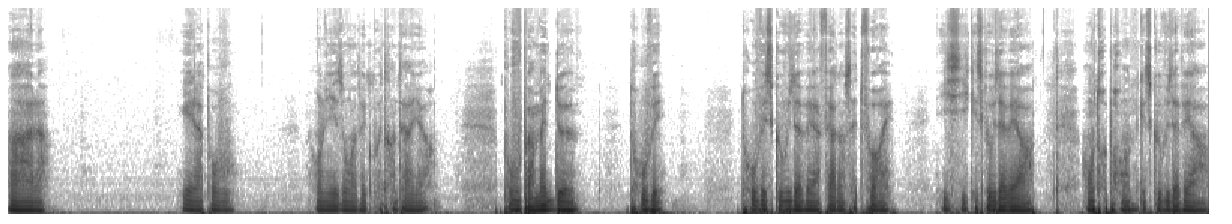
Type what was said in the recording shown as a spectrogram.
Voilà. Il est là pour vous, en liaison avec votre intérieur, pour vous permettre de trouver, trouver ce que vous avez à faire dans cette forêt. Ici, qu'est-ce que vous avez à entreprendre, qu'est-ce que vous avez à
